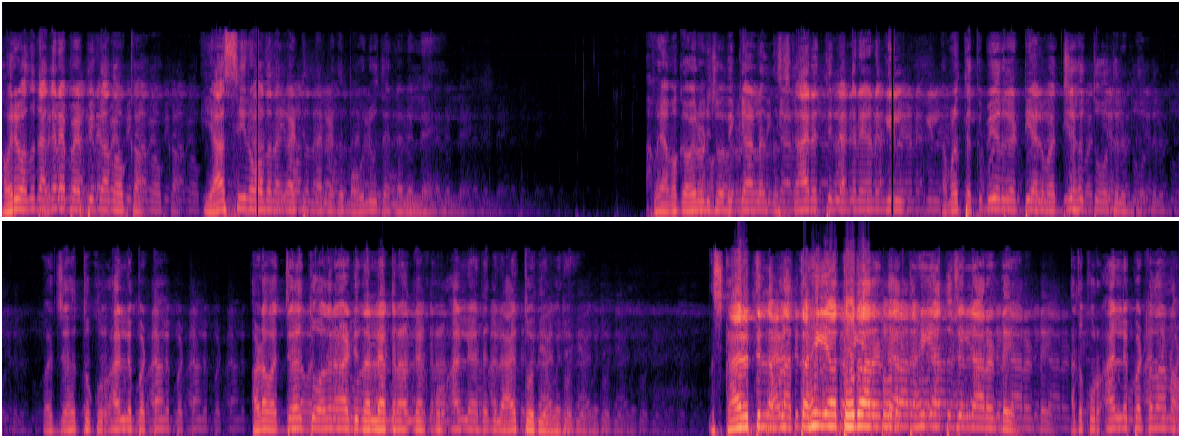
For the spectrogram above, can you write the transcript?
അവർ വന്നിട്ട് അങ്ങനെ പേപ്പിക്കാൻ നോക്കാം. യാസീനോദനം കാട്ടി നല്ലത് മൗലൂദ് തന്നെയല്ലേ? അപ്പൊ നമുക്ക് അവരോട് ചോദിക്കാനുള്ളത് നിസ്കാരത്തിൽ അങ്ങനെയാണെങ്കിൽ നമ്മൾ തെക്കുബീർ കെട്ടിയാൽ വജ്ജഹത്ത് ഓതലുണ്ട്. വജ്ജഹത്ത് ഖുർആാനിൽ പെട്ട. അവിടെ വജ്ജഹത്ത് ഓതനാട്ടി നല്ല അങ്ങനെയാണെങ്കിൽ ഖുർആാനിൽ ഏതെങ്കിലും ആയത്ത് ഓതിയാ പോരെ. നിസ്കാരത്തിൽ നമ്മൾ അത്തഹിയാത്ത് ഓതാറുണ്ട് അത്തഹിയാത്ത് ചൊല്ലാറുണ്ട്. അത് ഖുർആാനിൽ പെട്ടതാണോ?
